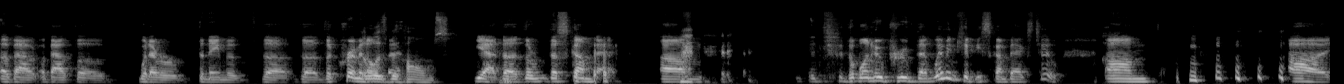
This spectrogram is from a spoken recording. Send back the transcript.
about about the whatever the name of the the the criminal Elizabeth Holmes. Yeah, the the the scumbag. Um, the one who proved that women could be scumbags too. Um, uh, I,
